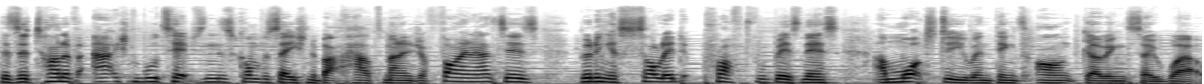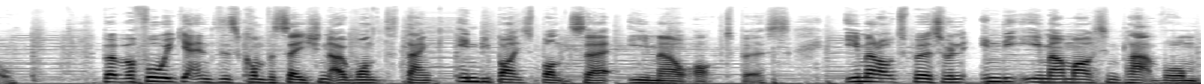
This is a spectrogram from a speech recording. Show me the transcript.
There's a ton of actionable tips in this conversation about how to manage your finances, building a solid, profitable business, and what to do when things aren't going so well. But before we get into this conversation, I want to thank Indie Bites sponsor EmailOctopus. Email Octopus are an indie email marketing platform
